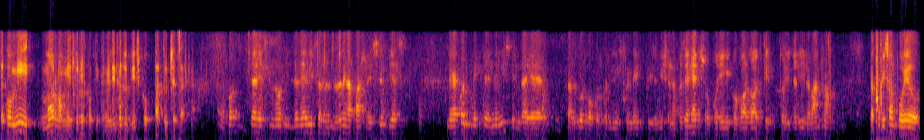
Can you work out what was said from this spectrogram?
Tako mi moramo imeti družbo, ki temelji na dobičku, pa tudi če crknemo. No, da ne bi se zelo napačno. Jaz nekako ne, ne mislim, da je ta zgodba okoli podnebnih sprememb prizamišljena. Pa zdaj ne bi šel polemiko gor dol, ker to je zelo relevantno. Tako bi sam povedal,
